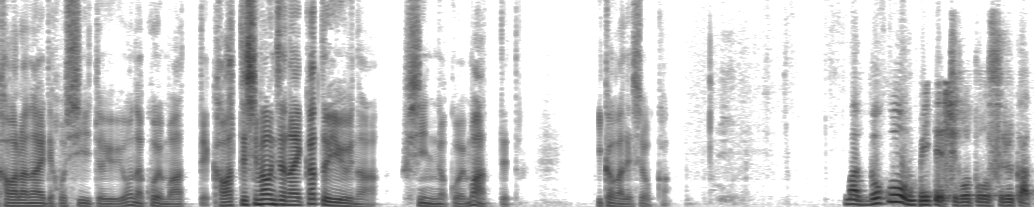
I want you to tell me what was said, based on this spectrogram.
変わらないでほしいというような声もあって変わってしまうんじゃないかというような不信の声もあってと。いかがでしょうか？まあどこを見て仕事をするかっ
